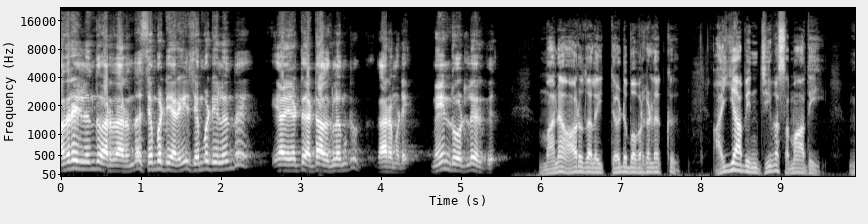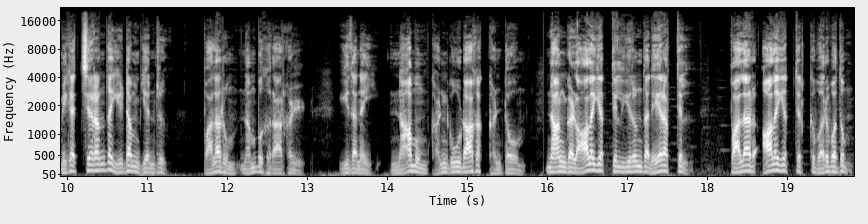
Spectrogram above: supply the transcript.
மதுரையிலேருந்து வரதா இருந்தால் செம்பட்டி இறங்கி செம்பட்டியிலேருந்து ஏழு எட்டு எட்டாவது கிலோமீட்டர் காரமடை. மெயின் ரோட்டில் இருக்குது மன ஆறுதலை தேடுபவர்களுக்கு ஐயாவின் ஜீவசமாதி மிகச்சிறந்த இடம் என்று பலரும் நம்புகிறார்கள். இதனை நாமும் கண்கூடாகக் கண்டோம். நாங்கள் ஆலயத்தில் இருந்த நேரத்தில் பலர் ஆலயத்திற்கு வருவதும்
